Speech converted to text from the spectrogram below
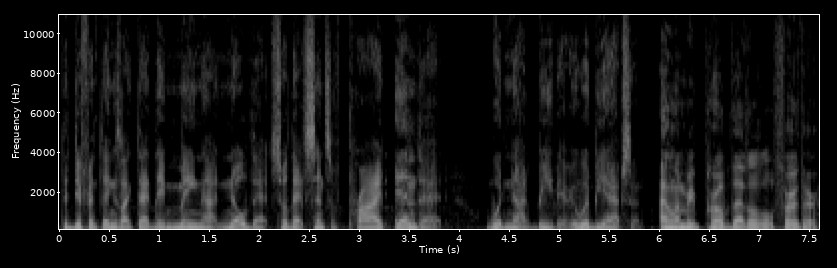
the different things like that, they may not know that. So that sense of pride in that would not be there. It would be absent. And let me probe that a little further.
